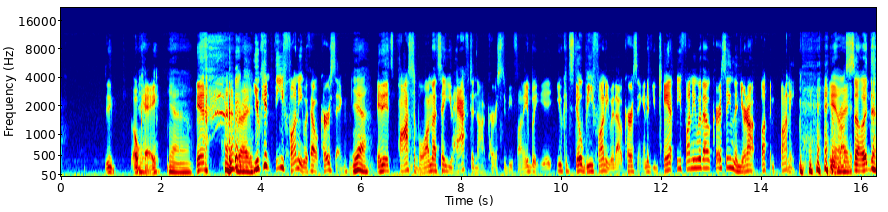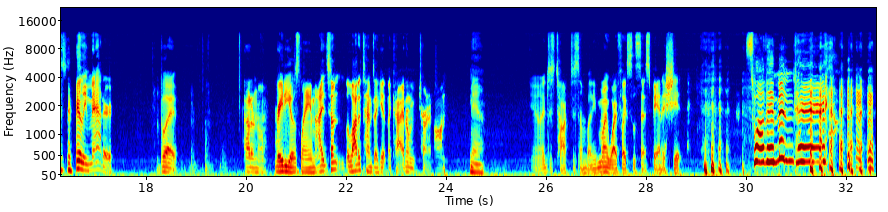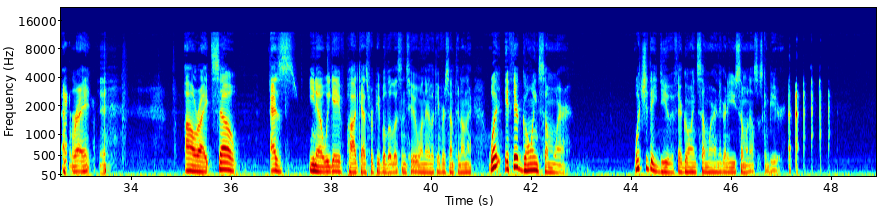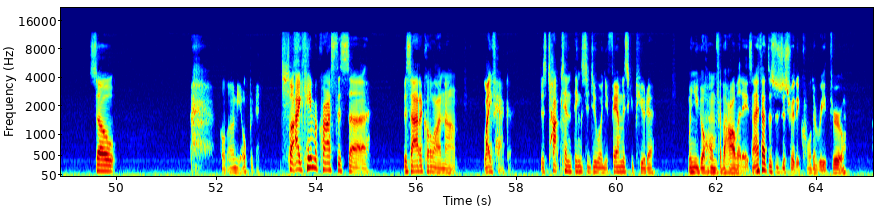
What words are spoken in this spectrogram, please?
okay. Yeah, I know. yeah, Right. you can be funny without cursing. Yeah. it, it's possible. I'm not saying you have to not curse to be funny but y- you could still be funny without cursing. And if you can't be funny without cursing then you're not fucking funny. You know right. so it doesn't really matter. But i don't know. Radio's lame. I some a lot of times i get in the car i don't even turn it on. Yeah. you know i just talk to somebody. My wife likes to listen to spanish shit suavemente right. All right. So, as you know, we gave podcasts for people to listen to when they're looking for something on there. What if they're going somewhere? What should they do if they're going somewhere and they're going to use someone else's computer? so hold on let me open it so i came across this uh this article on um lifehacker there's top 10 things to do on your family's computer when you go home for the holidays. And i thought this was just really cool to read through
